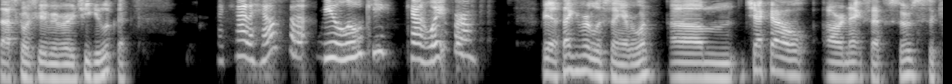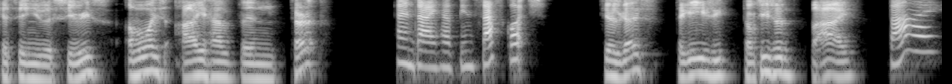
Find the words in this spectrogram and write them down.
Sasquatch gave me a very cheeky look there. I can't help it. We Loki. Can't wait for him. But yeah, thank you for listening, everyone. Um, check out our next episodes to continue this series. Otherwise, I have been Turnip. And I have been Sasquatch. Cheers, guys. Take it easy. Talk to you soon. Bye. Bye.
